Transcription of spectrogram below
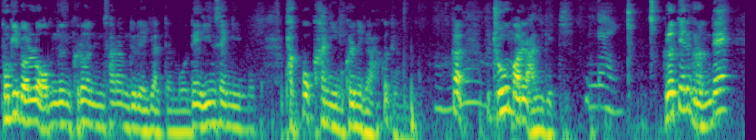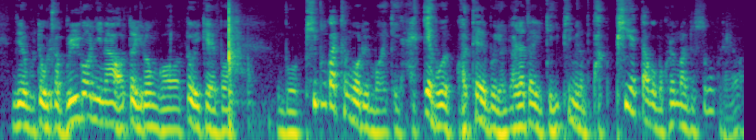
복이 별로 없는 그런 사람들이 얘기할 때 뭐 내 인생이 뭐 박복하니 뭐 그런 얘기 하거든. 그러니까 좋은 말은 아니겠지. 네. 그럴 때는 그런데 이제 또 우리가 물건이나 어떤 이런 거 또 이렇게 뭐 뭐 피부 같은 거를 뭐 이렇게 얇게 뭐 겉에 뭐 여- 여자들 이렇게 입히면 박피했다고 뭐 그런 말도 쓰고 그래요.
